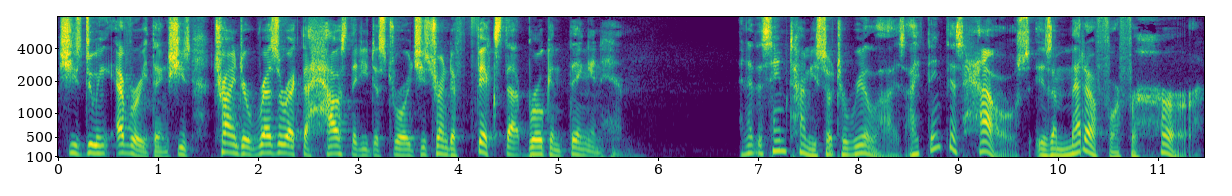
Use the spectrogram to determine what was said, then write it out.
she's doing everything. She's trying to resurrect the house that he destroyed. She's trying to fix that broken thing in him. And at the same time, you start to realize I think this house is a metaphor for her.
